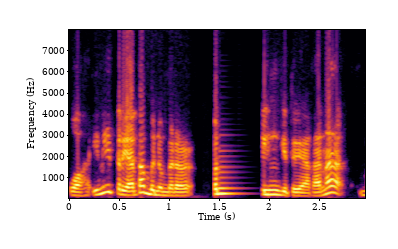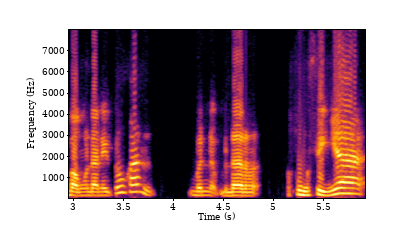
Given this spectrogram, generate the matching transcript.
wah ini ternyata benar-benar penting gitu ya karena bangunan itu kan benar-benar fungsinya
